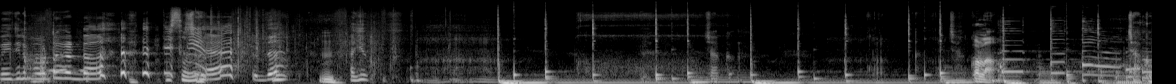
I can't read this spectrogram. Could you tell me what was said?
പേജിൽ ഫോട്ടോ കണ്ടോ? എന്താ? അയ്യോ. കൊള്ളാം. ചാക്കോ.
